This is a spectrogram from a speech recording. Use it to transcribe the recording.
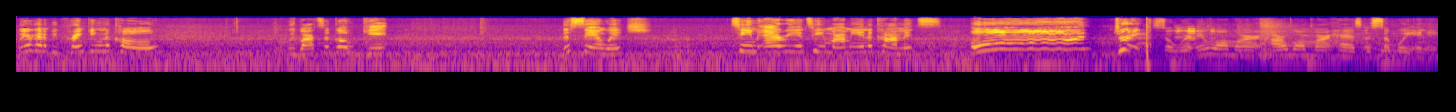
we're gonna be pranking nicole. We about to go get the sandwich. Team ari and team mommy in the comments on drink so we're in walmart. Our walmart has a subway in it.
